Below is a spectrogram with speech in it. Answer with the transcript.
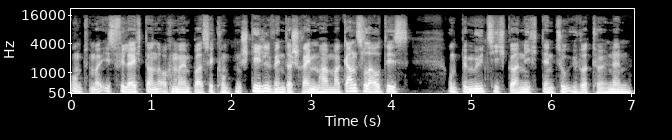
und man ist vielleicht dann auch mal ein paar Sekunden still, wenn der Schremmhammer ganz laut ist und bemüht sich gar nicht, den zu übertönen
